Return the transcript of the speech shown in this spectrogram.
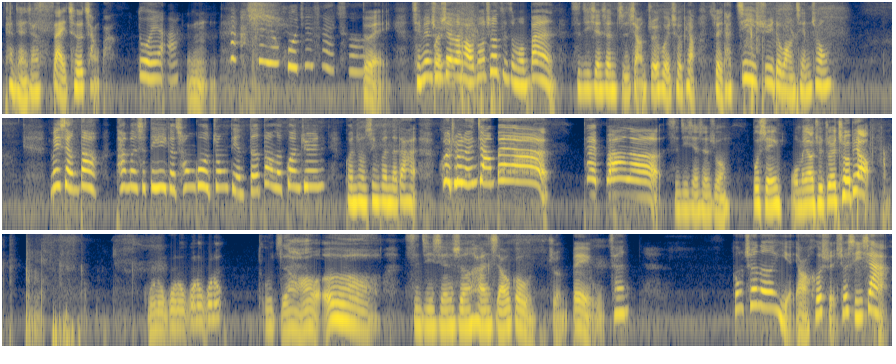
嗯，看起来很像赛车场吧？对呀、嗯，这有火箭赛车。对，前面出现了好多车子，怎么办？司机先生只想追回车票，所以他继续的往前冲。没想到他们是第一个冲过终点，得到了冠军。观众兴奋的大喊：“快去领奖杯啊！太棒了！”司机先生说：“不行，我们要去追车票。”咕噜咕噜咕噜咕噜，肚子好饿。司机先生和小狗准备午餐，公车呢也要喝水休息一下。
